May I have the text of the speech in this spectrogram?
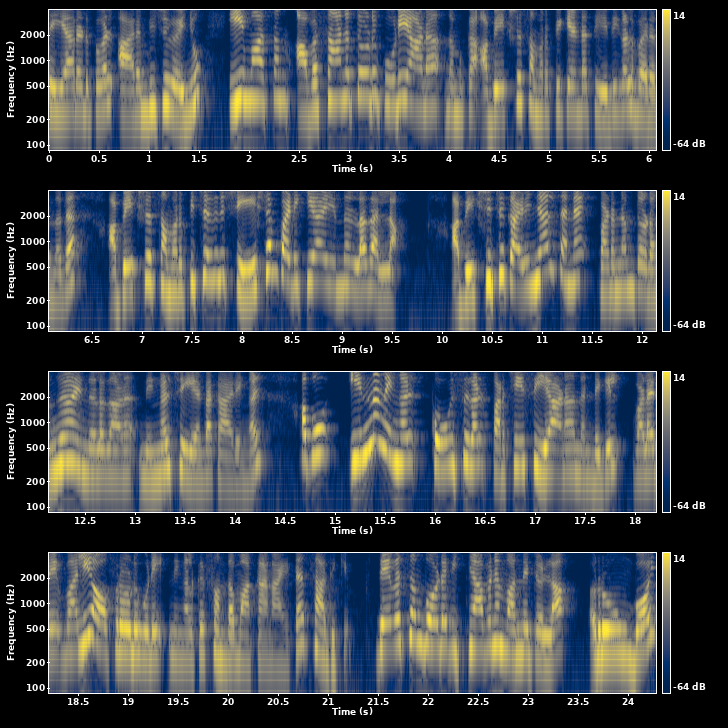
തയ്യാറെടുപ്പുകൾ ആരംഭിച്ചു കഴിഞ്ഞു. ഈ മാസം അവസാനത്തോടു കൂടിയാണ് നമുക്ക് അപേക്ഷ സമർപ്പിക്കേണ്ട തീയതികൾ വരുന്നത്. അപേക്ഷ സമർപ്പിച്ചതിന് ശേഷം പഠിക്കുക എന്നുള്ളതല്ല. അപേക്ഷിച്ചു കഴിഞ്ഞാൽ തന്നെ പഠനം തുടങ്ങുക എന്നുള്ളതാണ് നിങ്ങൾ ചെയ്യേണ്ട കാര്യങ്ങൾ. അപ്പോൾ ഇന്ന് നിങ്ങൾ കോഴ്സുകൾ പർച്ചേസ് ചെയ്യുകയാണെന്നുണ്ടെങ്കിൽ വളരെ വലിയ ഓഫറോട് കൂടി നിങ്ങൾക്ക് സ്വന്തമാക്കാനായിട്ട് സാധിക്കും. ദേവസ്വം ബോർഡ് വിജ്ഞാപനം വന്നിട്ടുള്ള റൂം ബോയ്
